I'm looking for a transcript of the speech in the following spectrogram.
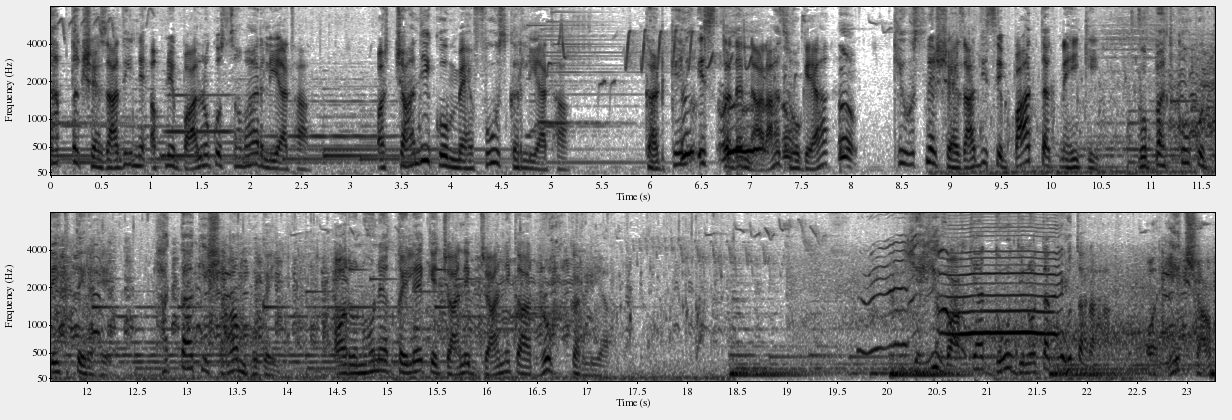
तब तक शहजादी ने अपने बालों को संवार लिया था और चांदी को महफूज कर लिया था। कड़किन इस कदर नाराज़ हो गया कि उसने शहजादी से बात तक नहीं की। वो बतकों को देखते रहे हत्ता की शाम हो गई। और उन्होंने किले के जानिब जाने का रुख कर लिया। यही वाकया दो दिनों तक होता रहा और एक शाम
